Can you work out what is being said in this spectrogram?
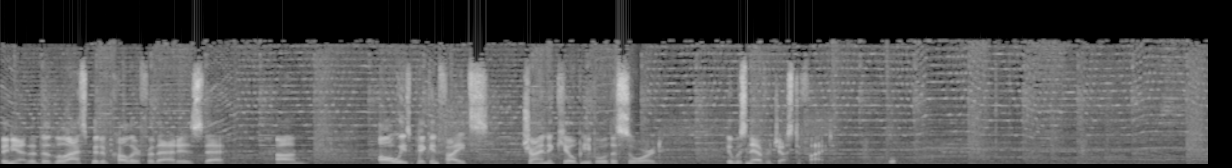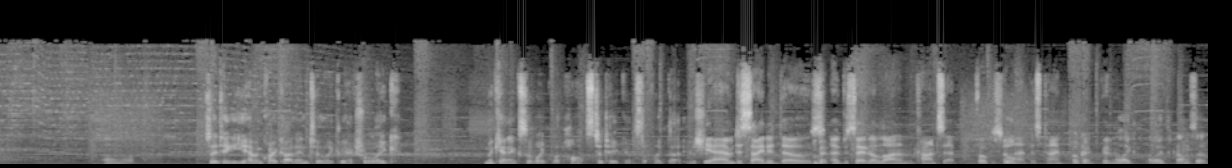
Then yeah, the, the, the last bit of color for that is that um, always picking fights, trying to kill people with a sword. It was never justified. Uh, so I take it you haven't quite got into like the actual like mechanics of like what haunts to take and stuff like that. Yeah, I haven't decided those. Okay. I've decided a lot on the concept. Focus Cool. on that this time. Okay. Good. I like I like the concept.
